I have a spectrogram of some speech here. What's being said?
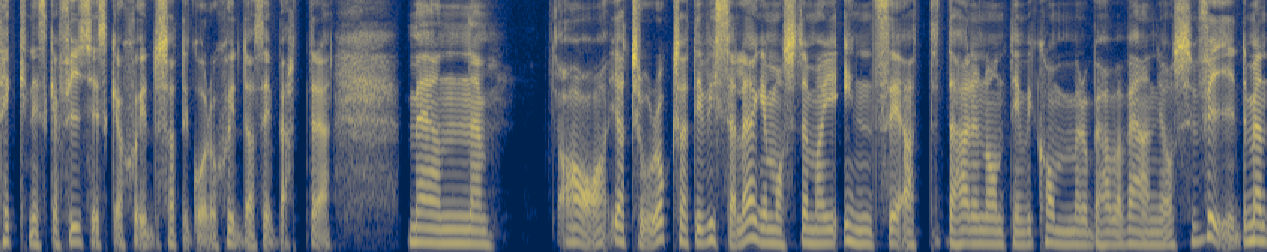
tekniska, fysiska skydd så att det går att skydda sig bättre. Men ja, jag tror också att i vissa lägen måste man ju inse att det här är någonting vi kommer att behöva vänja oss vid. Men,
